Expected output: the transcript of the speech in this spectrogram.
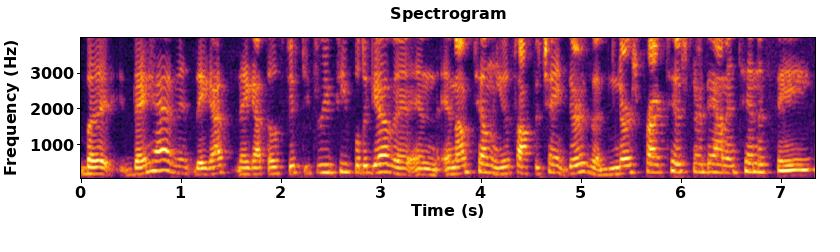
but they haven't. They got they got those 53 people together and, and I'm telling you it's off the chain. There's a nurse practitioner down in Tennessee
